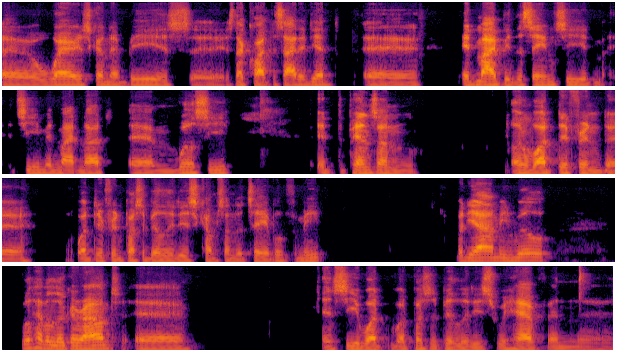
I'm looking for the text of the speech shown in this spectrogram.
Uh, where it's gonna be is uh, it's not quite decided yet it might be the same team. It might not. Um, we'll see. It depends on on what different uh, what different possibilities comes on the table for me. But yeah, I mean, we'll we'll have a look around uh, and see what what possibilities we have, and uh,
